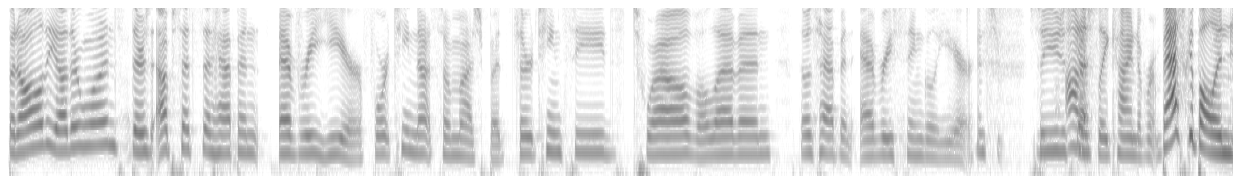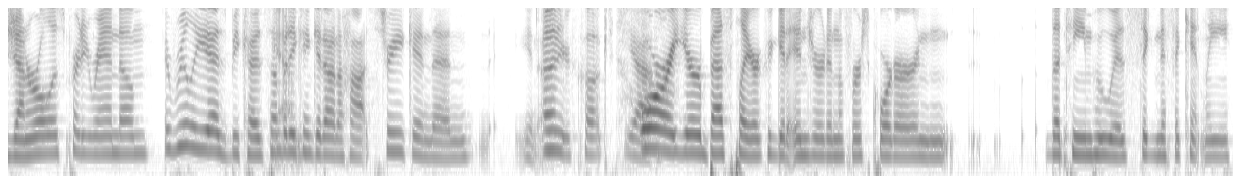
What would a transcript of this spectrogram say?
But all the other ones, there's upsets that happen every year. 14 not so much, but 13 seeds, 12, 11, those happen every single year. It's So you just got honestly kind of basketball in general is pretty random. it really is because somebody Yeah. can get on a hot streak and then you know. And then you're cooked. Yeah. Or your best player could get injured in the first quarter and the team who is significantly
